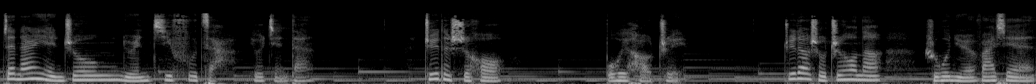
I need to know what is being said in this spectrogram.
在男人眼中，女人既复杂又简单，追的时候不会好追，追到手之后呢，如果女人发现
